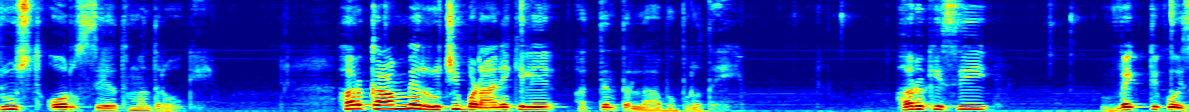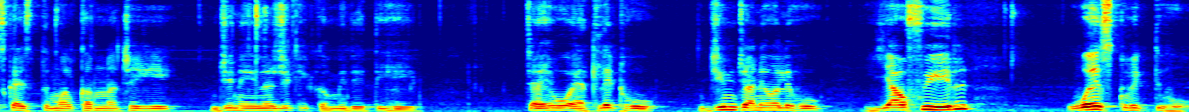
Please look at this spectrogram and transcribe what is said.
चुस्त और सेहतमंद रहोगे। हर काम में रुचि बढ़ाने के लिए अत्यंत लाभप्रद है। हर किसी व्यक्ति को इसका इस्तेमाल करना चाहिए, जिन्हें एनर्जी की कमी देती है। चाहे वो एथलेट हो, जिम जाने वाले हो, या फिर वयस्क व्यक्ति हो।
